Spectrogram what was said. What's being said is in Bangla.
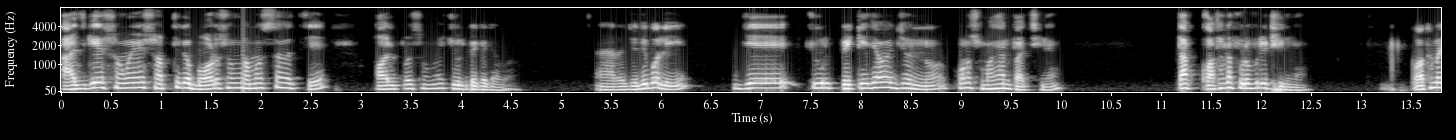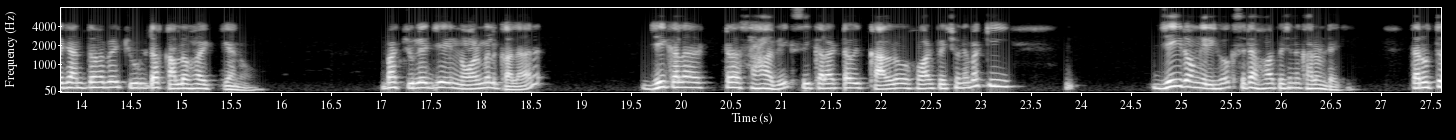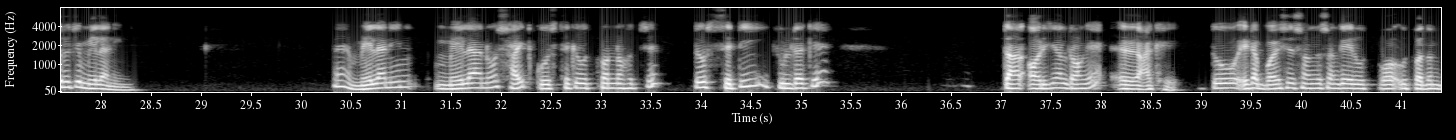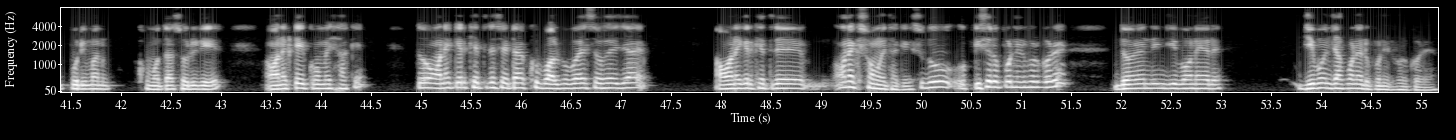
আজকের সময়ে সব থেকে বড় সমস্যা হচ্ছে অল্প সময়ে চুল পেকে যাওয়া। আর যদি বলি যে চুল পেকে যাওয়ার জন্য কোনো সমাধান পাচ্ছি না তা কথাটা পুরোপুরি ঠিক না। প্রথমে জানতে হবে চুলটা কালো হয় কেন? বা চুলের যে নর্মাল কালার যেই কালারটা স্বাভাবিক, সেই কালারটা ওই কালো হওয়ার পেছনে বা কি যেই রঙেরই হোক, সেটা হওয়ার পেছনে কারণটা কি? তার উত্তর হচ্ছে মেলানিন হ্যাঁ মেলানিন মেলানোসাইট কোষ থেকে উৎপন্ন হচ্ছে। তো সেটি চুলটাকে তার অরিজিনাল রঙে রাখে। তো এটা বয়সের সঙ্গে সঙ্গে এর উৎপ- উৎপাদন পরিমাণ ক্ষমতা শরীরের অনেকটাই কমে থাকে। তো অনেকের ক্ষেত্রে সেটা খুব অল্প বয়সে হয়ে যায়, অনেকের ক্ষেত্রে অনেক সময় থাকে। শুধু কিসের উপর নির্ভর করে? দৈনন্দিন জীবনের, জীবনযাপনের উপর নির্ভর করে।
